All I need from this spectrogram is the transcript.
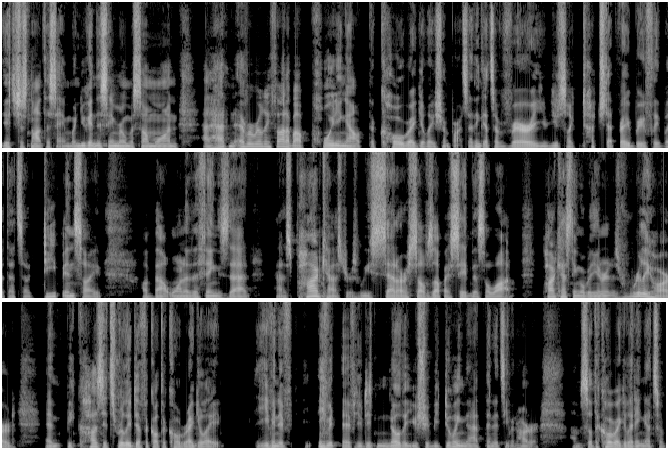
it's just not the same. When you get in the same room with someone, and I hadn't ever really thought about pointing out the co-regulation parts. I think that's a very you just like touched that very briefly, but that's a deep insight about one of the things that as podcasters, we set ourselves up. I say this a lot. Podcasting over the internet is really hard. And because it's really difficult to co-regulate, even if even if you didn't know that you should be doing that, then it's even harder. Um, so the co-regulating, that's a,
